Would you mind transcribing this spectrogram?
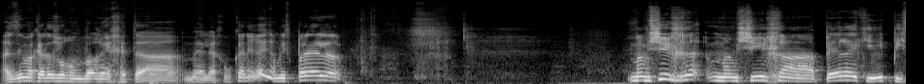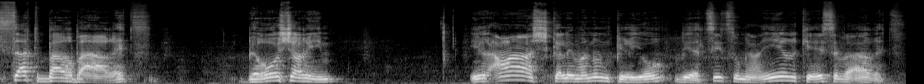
אז אם הקדוש ברוך הוא מברך את המלך, הוא כנראה גם מתפלל. ממשיך, ממשיך הפרק היא פיסת בר בארץ, בראש הרים, ירעש כלבנון פריו, ויציצו מהעיר כעשב הארץ.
